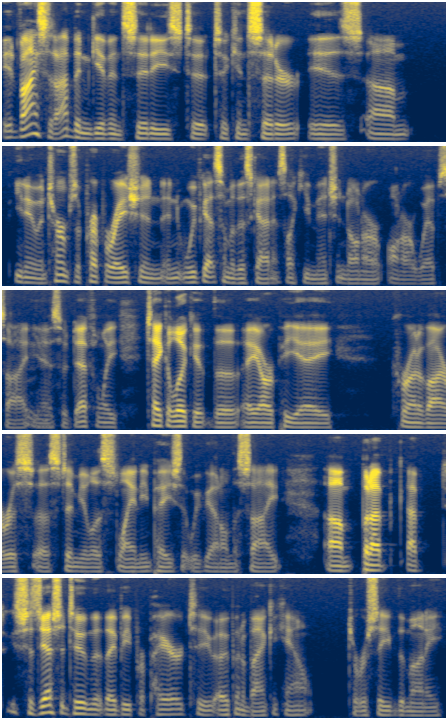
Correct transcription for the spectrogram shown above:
advice that I've been giving cities to to consider is, um, you know, in terms of preparation, and we've got some of this guidance, like you mentioned, on our on our website. Mm-hmm. You know, so definitely take a look at the ARPA coronavirus uh, stimulus landing page that we've got on the site. Um, but I've, I've suggested to them that they be prepared to open a bank account to receive the money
